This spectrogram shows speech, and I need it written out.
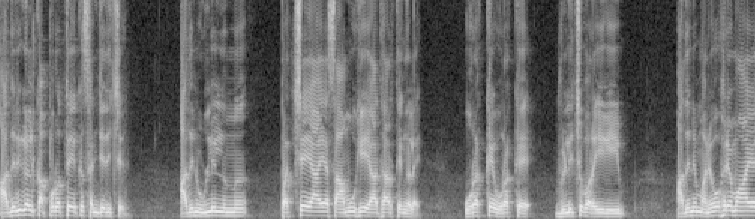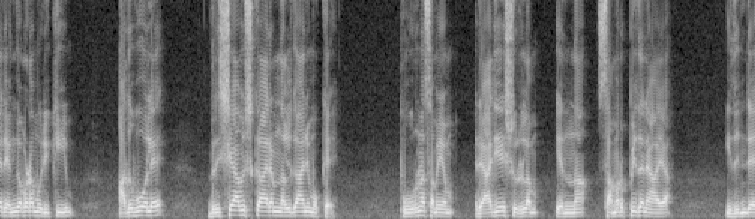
അതിരുകൾക്കപ്പുറത്തേക്ക് സഞ്ചരിച്ച് അതിനുള്ളിൽ നിന്ന് പച്ചയായ സാമൂഹ്യ യാഥാർത്ഥ്യങ്ങളെ ഉറക്കെ ഉറക്കെ വിളിച്ചു പറയുകയും അതിന് മനോഹരമായ രംഗപടമൊരുക്കിയും അതുപോലെ ദൃശ്യാവിഷ്കാരം നൽകാനുമൊക്കെ പൂർണസമയം രാജേഷ് ഉരുളം എന്ന സമർപ്പിതനായ ഇതിന്റെ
